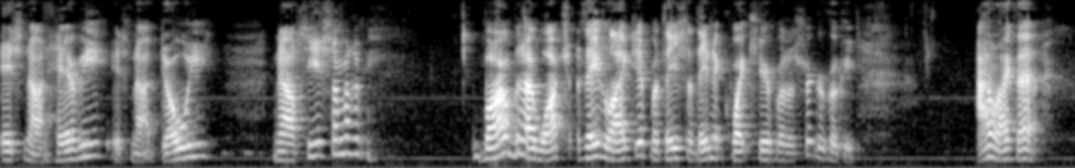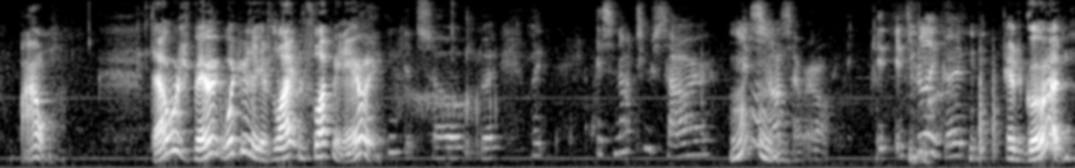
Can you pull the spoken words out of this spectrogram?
It's not heavy. It's not doughy. Now, see, some of the bar that I watched, they liked it, but they said they didn't quite care for the sugar cookie. I like that. Wow. That was very, what do you think? It's light and fluffy and airy. I think it's so good. Like, it's not too sour. It's Mm. not sour at all. It, it's really good. It's good.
